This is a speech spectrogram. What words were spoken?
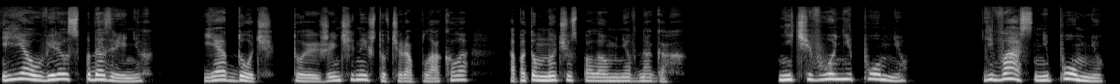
И я уверился в подозрениях. Я дочь той женщины, что вчера плакала, а потом ночью спала у меня в ногах. «Ничего не помню», «И вас не помню»,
